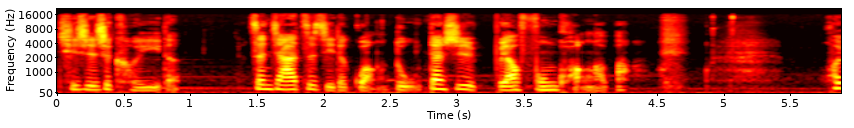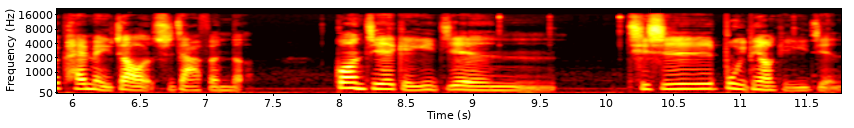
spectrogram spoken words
其实是可以的，增加自己的广度，但是不要疯狂，好不好？会拍美照是加分的，逛街给意见，其实不一定要给意见，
